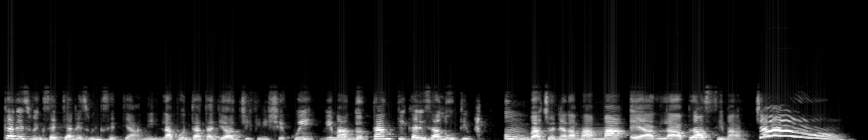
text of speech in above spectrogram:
Cari swingsettiani e swingsettiani, la puntata di oggi finisce qui. Vi mando tanti cari saluti, un bacione alla mamma e alla prossima. Ciao!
